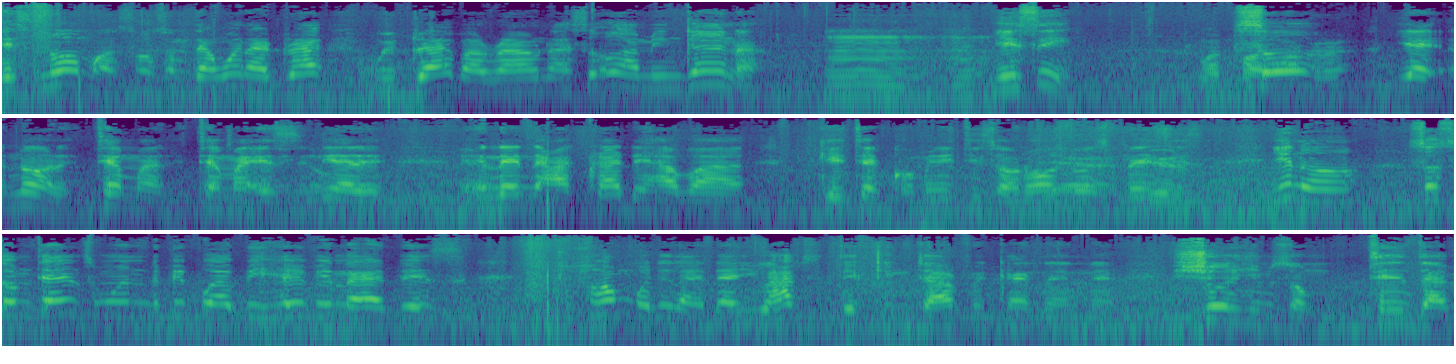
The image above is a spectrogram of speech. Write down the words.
It's normal. So sometimes when I drive, we drive around, I say, Oh, I'm in Ghana. Mm-hmm. You see? What part So, Accra? yeah, no, Tema, Tema is near it. And then Accra, they have uh, gated communities on all Yeah, those places. beautiful. You know, so sometimes when the people are behaving like this, somebody like that, you have to take him to Africa and then uh, show him some things that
